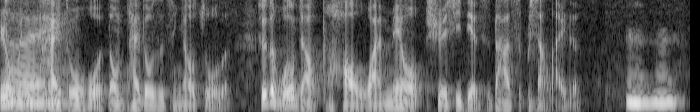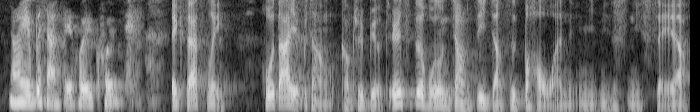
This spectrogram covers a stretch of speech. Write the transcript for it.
因为我们已经太多活动，太多事情要做了。所以这活动只要跑完没有学习点，是大家是不想来的。嗯嗯，然后也不想给回馈。Exactly，或者大家也不想 contribute，因为这个活动你讲你自己讲是不好玩，你你这是你谁啊？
